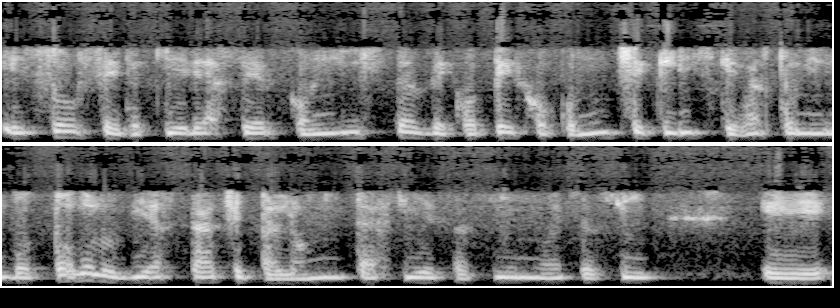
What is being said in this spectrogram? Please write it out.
eso se requiere hacer con listas de cotejo, con un checklist que vas poniendo todos los días tache, palomita, si es así, no es así. Eh,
